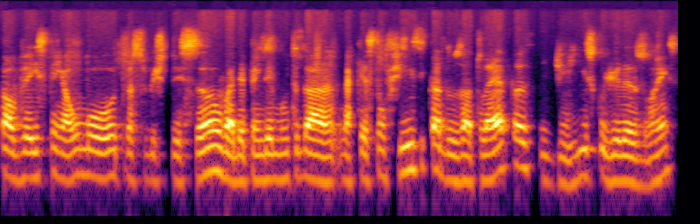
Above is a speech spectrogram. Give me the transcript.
Talvez tenha uma ou outra substituição, vai depender muito da, da questão física dos atletas, de risco de lesões.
